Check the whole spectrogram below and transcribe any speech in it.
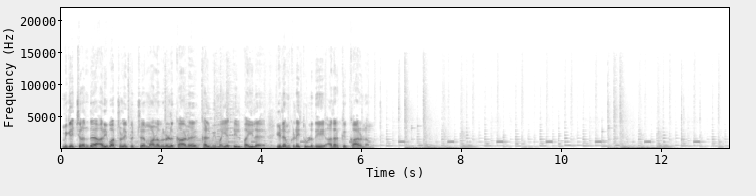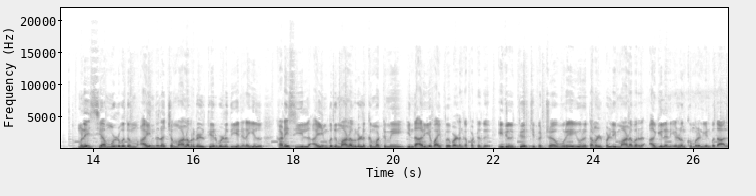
மிகச்சிறந்த அறிவாற்றலை பெற்ற மாணவர்களுக்கான கல்வி மையத்தில் பயில இடம் கிடைத்துள்ளதே அதற்கு காரணம். மலேசியா முழுவதும் ஐந்து லட்சம் மாணவர்கள் தேர்வு எழுதிய நிலையில் கடைசியில் ஐம்பது மாணவர்களுக்கு மட்டுமே இந்த அரிய வாய்ப்பு வழங்கப்பட்டது. இதில் தேர்ச்சி பெற்ற ஒரேயொரு தமிழ் பள்ளி மாணவர் அகிலன் இளங்குமரன் என்பதால்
